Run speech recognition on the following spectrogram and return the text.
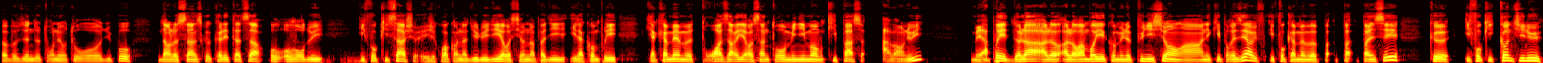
pas besoin de tourner autour euh, du pot, dans le sens que Tzatzar, aujourd'hui, il faut qu'il sache, et je crois qu'on a dû lui dire, si on n'a pas dit, il a compris qu'il y a quand même trois arrières centraux minimum qui passent avant lui. Mais après, de là à leur, envoyer comme une punition en, équipe réserve, il faut quand même penser qu'il faut qu'il continue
